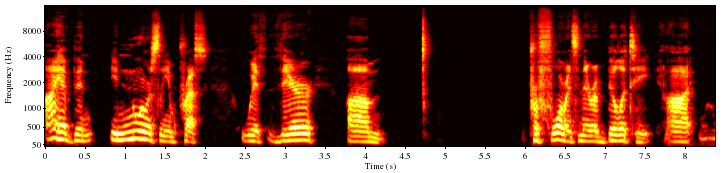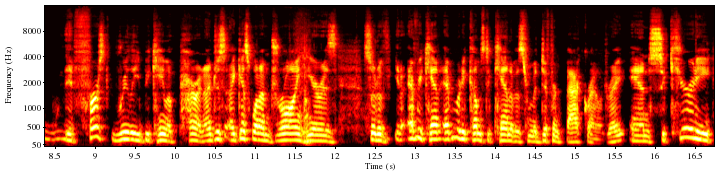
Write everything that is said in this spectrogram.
I have been enormously impressed with their um, performance and their ability. Uh, it first really became apparent. I just, I guess, what I'm drawing here is sort of, you know, every can, everybody comes to cannabis from a different background, right? And security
